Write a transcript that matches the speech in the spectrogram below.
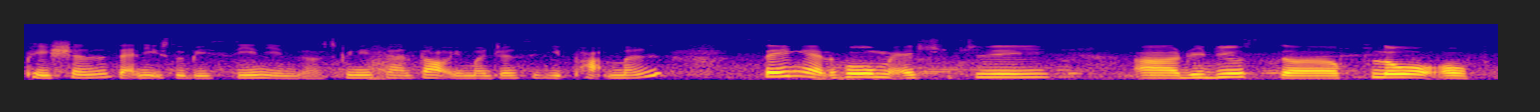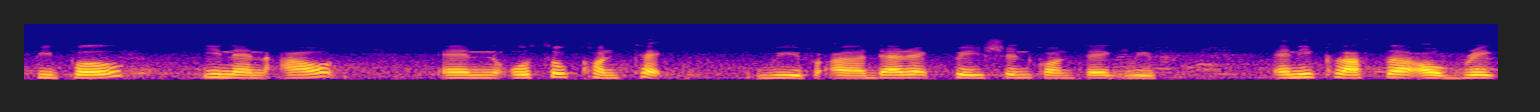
patients that needs to be seen in the screening center or emergency department. Staying at home actually uh, reduce the flow of people in and out and also contact with uh, direct patient contact with any cluster outbreak.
